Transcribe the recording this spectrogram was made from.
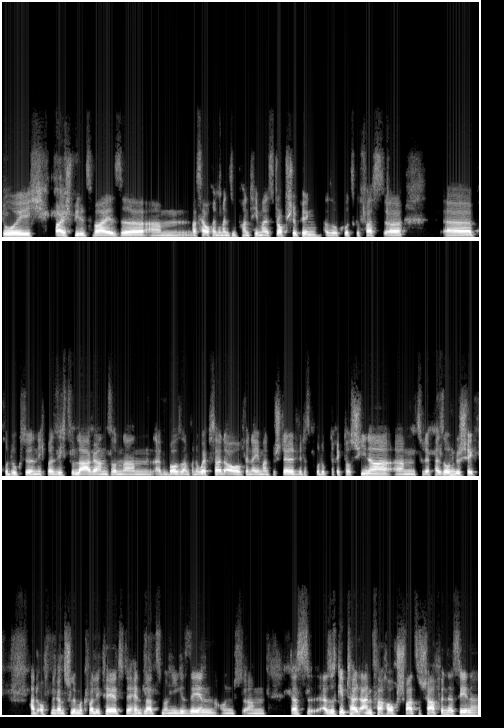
durch beispielsweise, ähm, was ja auch im Moment super ein Thema ist, Dropshipping, also kurz gefasst, äh, äh, Produkte nicht bei sich zu lagern, sondern äh, du baust einfach eine Website auf, wenn da jemand bestellt, wird das Produkt direkt aus China ähm, zu der Person geschickt, hat oft eine ganz schlimme Qualität, der Händler hat es noch nie gesehen und ähm, das, also es gibt halt einfach auch schwarze Schafe in der Szene,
